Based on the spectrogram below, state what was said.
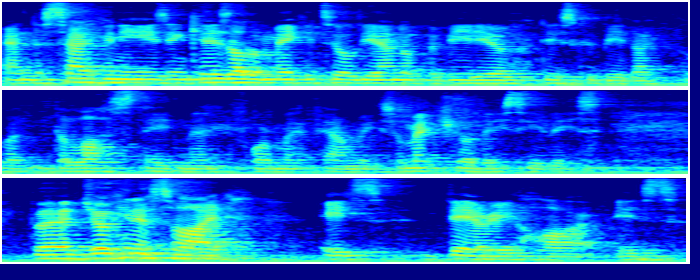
And the second is, in case I don't make it till the end of the video, this could be like, like the last statement for my family. So make sure they see this. But joking aside, it's very hard. It's,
